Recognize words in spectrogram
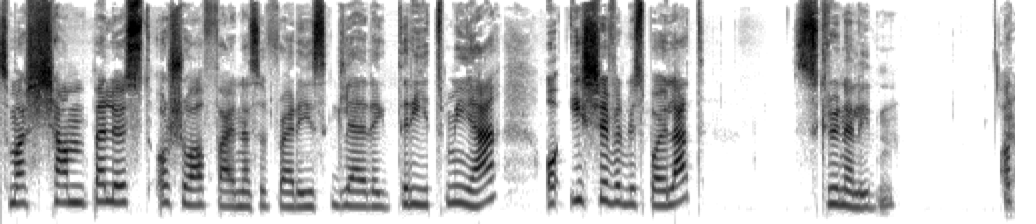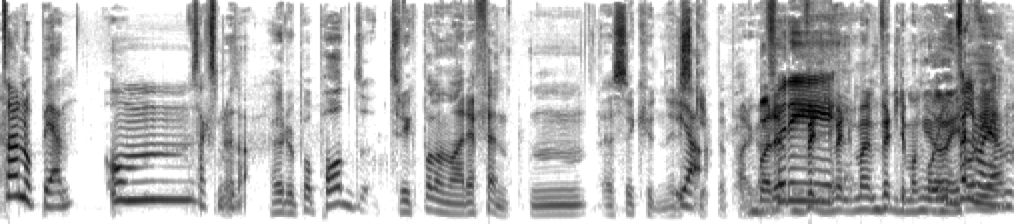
som har kjempelyst å se Finance of Freddies, Freddy's, gleder deg dritmye og ikke vil bli spoilet, skru ned lyden. Og ta den opp igjen om seks minutter. Hører du på pod, trykk på den der 15 sekunder Ja. skippe-paragrafen. Veldig, veldig, veldig mange ganger. Veldig mange.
